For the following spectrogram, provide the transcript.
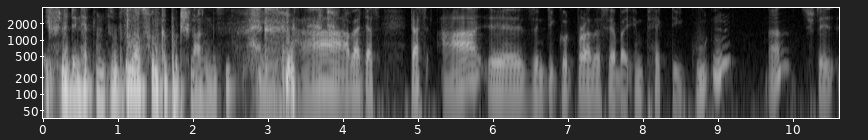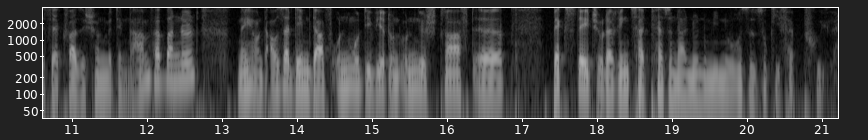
Ich finde, den hätte man so, sowas von kaputt schlagen müssen. Ja, aber das, das A äh, sind die Good Brothers ja bei Impact die Guten. Ne? Ist ja quasi schon mit dem Namen verbandelt. Ne? Und außerdem darf unmotiviert und ungestraft äh, Backstage- oder Ringzeitpersonal nur Minoru Suzuki verprügeln.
